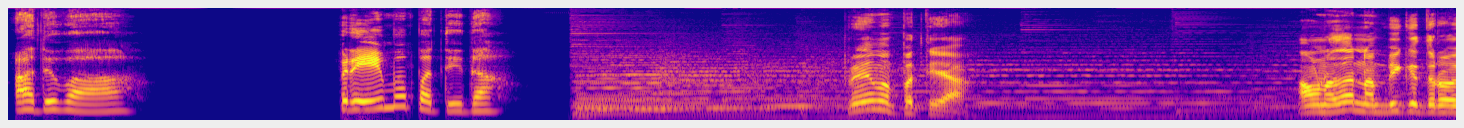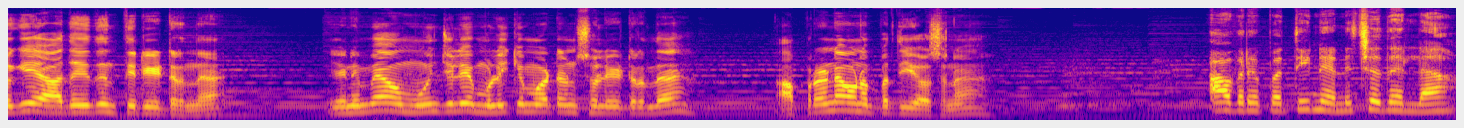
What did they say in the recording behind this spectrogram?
அதுவா? பிரேம பத்தி தான் பிரேம பத்தியா? அவனை தான் நம்பிக்கை துரோகி அது இதுன்னு திட்டிட்டு இருந்தேன் இனிமே அவன் மூஞ்சிலே முழிக்க மாட்டேன்னு சொல்லிட்டு இருந்தேன் அப்புறம் என்ன அவனை பத்தி யோசனை? அவரை பத்தி நினைச்சதெல்லாம்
